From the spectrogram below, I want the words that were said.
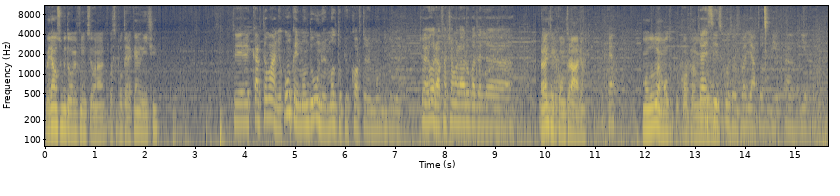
Vediamo subito come funziona questo potere, che ne dici? Se il cartomagno. Comunque il mondo 1 è molto più corto del mondo 2. Cioè ora facciamo la roba del. Veramente del- il contrario. Che? Il mondo 2 è molto più corto del Cioè mondo sì, 1. scusa, ho sbagliato a, dir- a dirlo.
